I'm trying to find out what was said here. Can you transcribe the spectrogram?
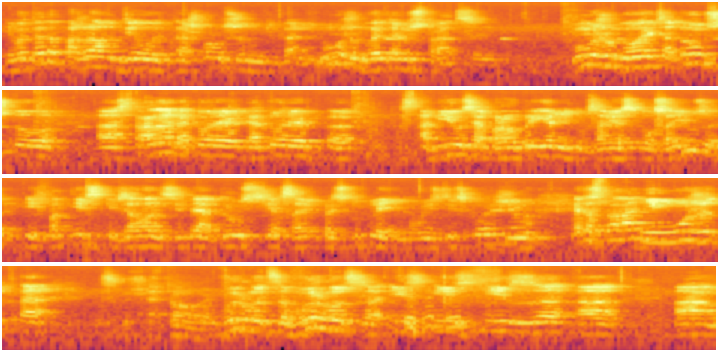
И вот это, пожалуй, делает наш совершенно уникальным. Мы можем говорить о иллюстрации, мы можем говорить о том, что э, страна, которая, которая э, объявила себя правоприемником Советского Союза и фактически взяла на себя груз всех преступлений коммунистического режима, эта страна не может э, вырваться, вырваться из, из, из э, э,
